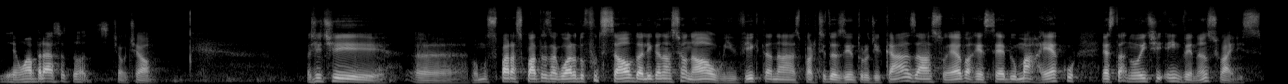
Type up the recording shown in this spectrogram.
Um abraço a todos. Tchau, tchau. A gente uh, vamos para as quadras agora do futsal da Liga Nacional. Invicta nas partidas dentro de casa, a Sueva recebe o Marreco esta noite em Venâncio Aires.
